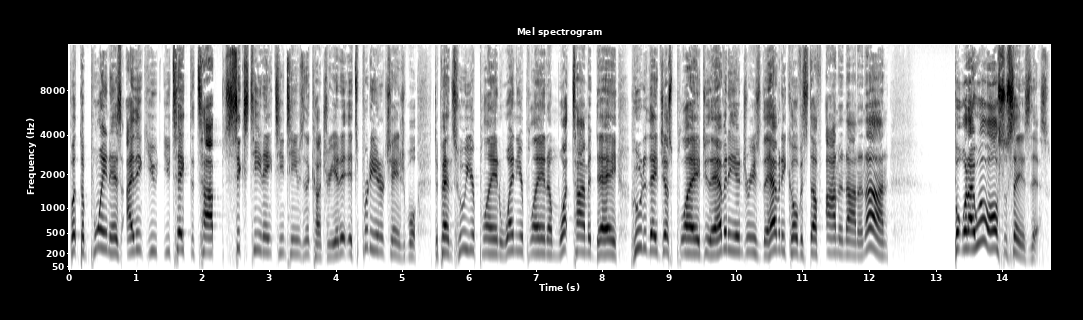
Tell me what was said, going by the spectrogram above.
but the point is, I think you, you take the top 16, 18 teams in the country, it, it's pretty interchangeable. Depends who you're playing, when you're playing them, what time of day, who do they just play, do they have any injuries, do they have any COVID stuff, on and on and on. But what I will also say is this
